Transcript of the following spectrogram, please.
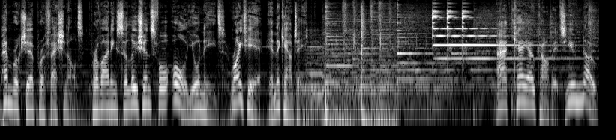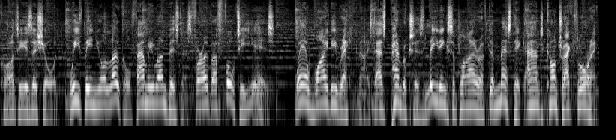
Pembrokeshire Professionals, providing solutions for all your needs right here in the county. At KO Carpets, you know quality is assured. We've been your local family run business for over 40 years. We're widely recognised as Pembrokeshire's leading supplier of domestic and contract flooring.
